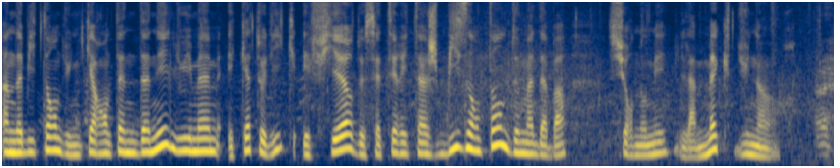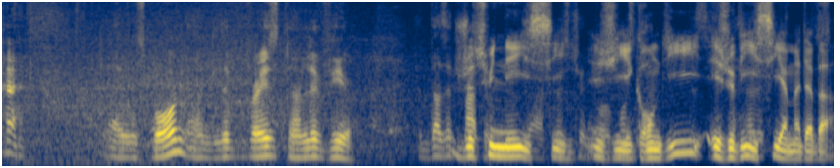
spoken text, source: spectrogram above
un habitant d'une quarantaine d'années, lui-même est catholique et fier de cet héritage byzantin de Madaba, surnommé la Mecque du Nord. Je suis né ici, j'y ai grandi et je vis ici à Madaba.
